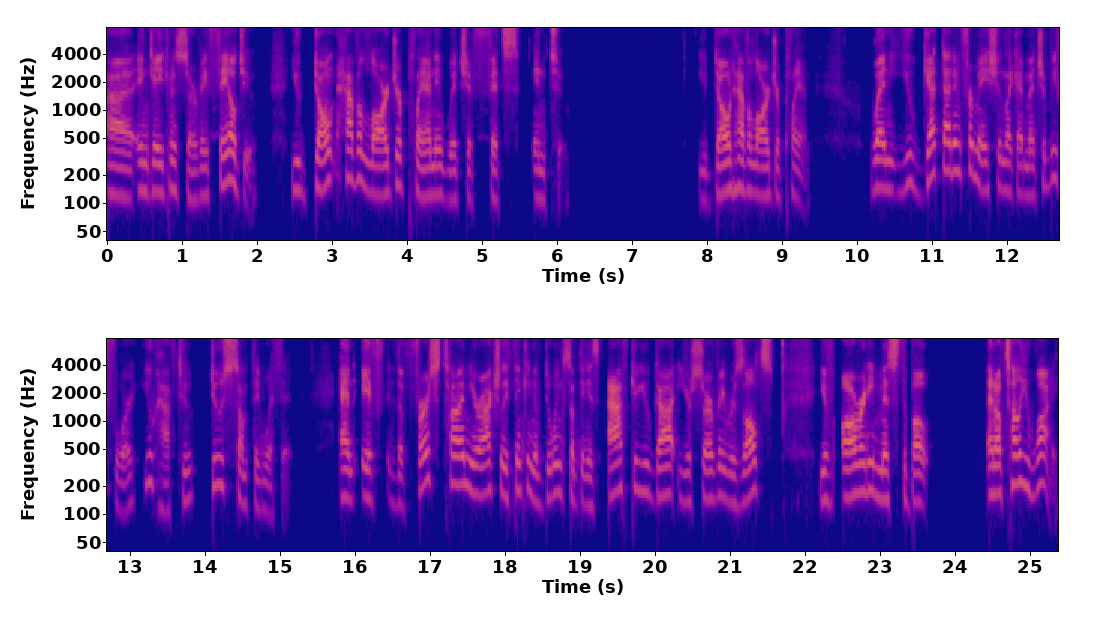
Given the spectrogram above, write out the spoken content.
uh, engagement survey failed you you don't have a larger plan in which it fits into. You don't have a larger plan. When you get that information, like I mentioned before, you have to do something with it. And if the first time you're actually thinking of doing something is after you got your survey results, you've already missed the boat. And I'll tell you why.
